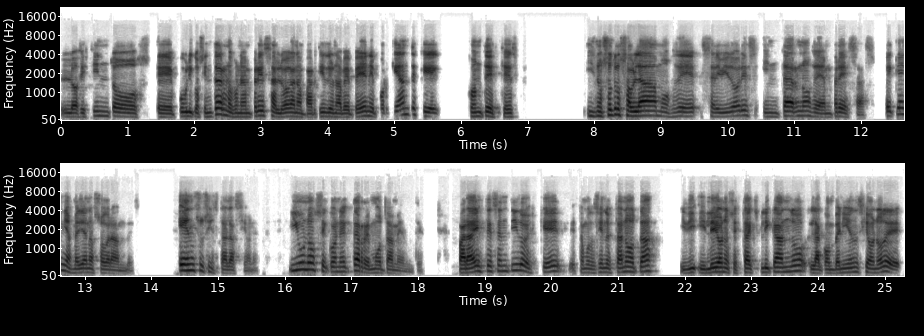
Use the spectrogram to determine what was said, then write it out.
los distintos eh, públicos internos de una empresa lo hagan a partir de una VPN, porque antes que contestes, y nosotros hablábamos de servidores internos de empresas, pequeñas, medianas o grandes, en sus instalaciones, y uno se conecta remotamente. Para este sentido es que estamos haciendo esta nota y, Leo nos está explicando la conveniencia o no de,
